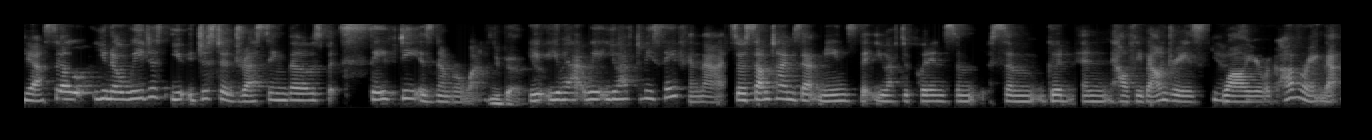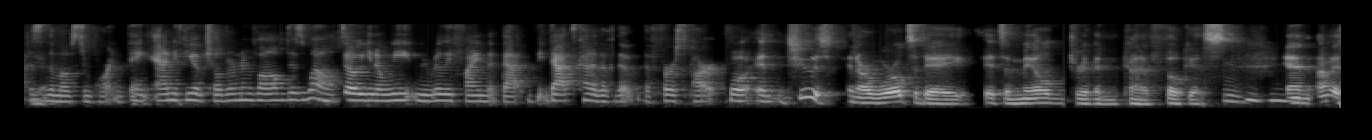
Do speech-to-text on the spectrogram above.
Yeah. So, you know, we just you just addressing those, but safety is number one. you bet. You you have we you have to be safe in that. So sometimes that means that you have to put in some some good and healthy boundaries Yes. while you're recovering. That is Yeah. the most important thing. And if you have children involved as well. So you know we we really find that that that's kind of the the, the first part. Well, and two is in our world today, it's a male driven kind of focus. Mm. Mhm. And I'm going to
